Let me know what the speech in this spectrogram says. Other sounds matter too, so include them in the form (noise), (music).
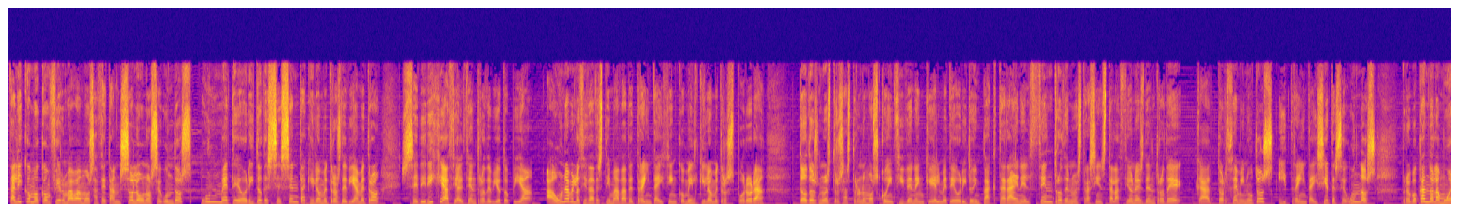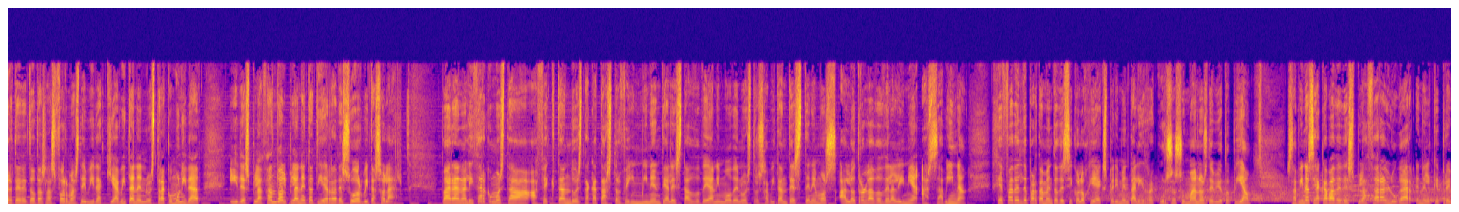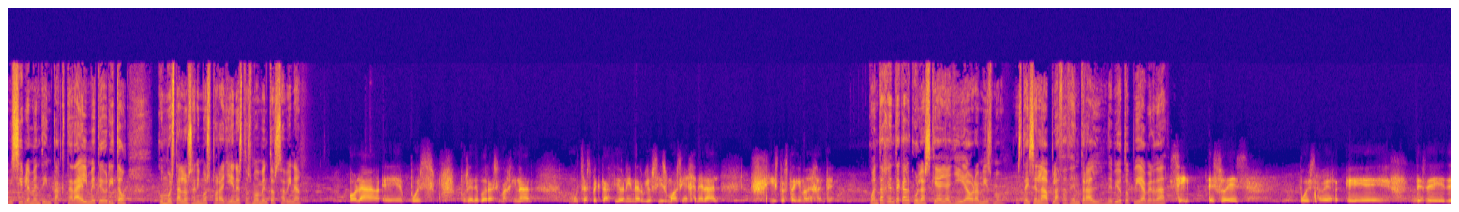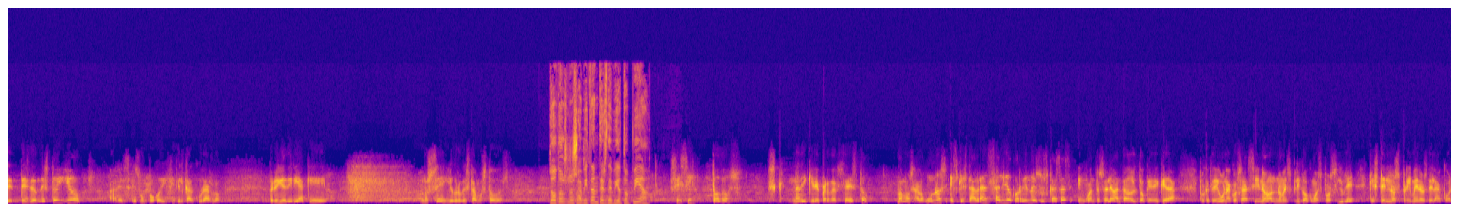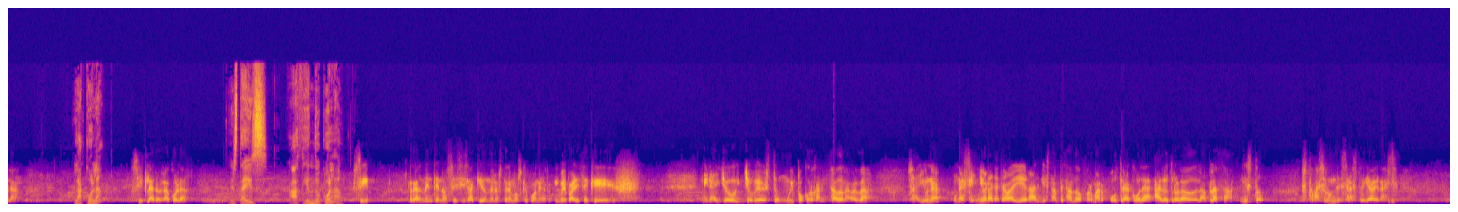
Tal y como confirmábamos hace tan solo unos segundos, un meteorito de 60 kilómetros de diámetro se dirige hacia el centro de Biotopía a una velocidad estimada de 35.000 kilómetros por hora. Todos nuestros astrónomos coinciden en que el meteorito impactará en el centro de nuestras instalaciones dentro de 14 minutos y 37 segundos, provocando la muerte de todas las formas de vida que habitan en nuestra comunidad y desplazando al planeta Tierra de su órbita solar. Para analizar cómo está afectando esta catástrofe inminente al estado de ánimo de nuestros habitantes, tenemos al otro lado de la línea a Sabina, jefa del Departamento de Psicología Experimental y Recursos Humanos de Biotopía. Sabina se acaba de desplazar al lugar en el que previsiblemente impactará el meteorito. ¿Cómo están los ánimos por allí en estos momentos, Sabina? Hola, eh, pues, pues ya te podrás imaginar. Mucha expectación y nerviosismo así en general. Y esto está lleno de gente. ¿Cuánta gente calculas que hay allí ahora mismo? Estáis en la plaza central de Biotopía, ¿verdad? Sí, eso es. Pues a ver, eh, desde, desde donde estoy yo, a ver, es que es un poco difícil calcularlo, pero yo diría que, no sé, yo creo que estamos todos. ¿Todos los habitantes de Biotopía? Sí, sí, todos. Es que nadie quiere perderse esto. Vamos, algunos es que hasta habrán salido corriendo de sus casas en cuanto se ha levantado el toque de queda. Porque te digo una cosa, si no, no me explico cómo es posible que estén los primeros de la cola. ¿La cola? Sí, claro, la cola. ¿Estáis haciendo cola? Sí. Realmente no sé si es aquí donde nos tenemos que poner. Y me parece que... Mira, yo, yo veo esto muy poco organizado, la verdad. O sea, hay una, una señora que acaba de llegar y está empezando a formar otra cola al otro lado de la plaza. Y esto, esto va a ser un desastre, ya verás.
